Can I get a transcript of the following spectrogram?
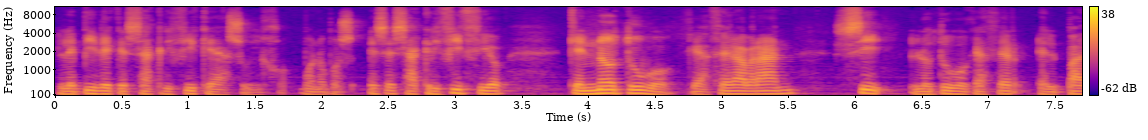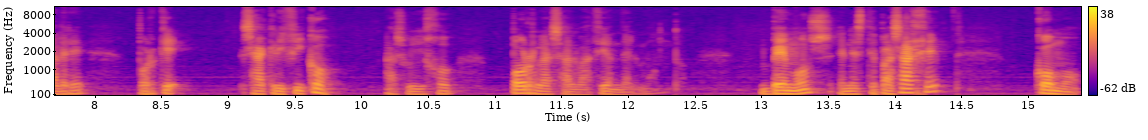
le pide que sacrifique a su hijo. Bueno, pues ese sacrificio que no tuvo que hacer Abraham, sí lo tuvo que hacer el Padre, porque sacrificó a su hijo por la salvación del mundo. Vemos en este pasaje cómo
